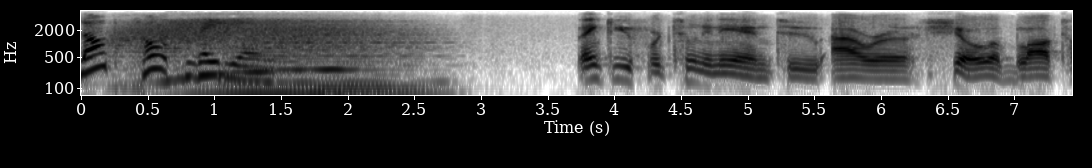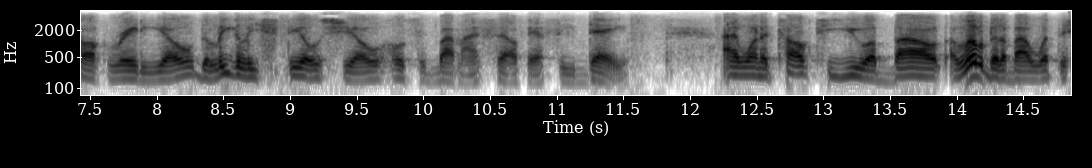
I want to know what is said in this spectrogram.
Blog Talk Radio. Thank you for tuning in to our show of Blog Talk Radio, the Legally Steal Show, hosted by myself, S.E. Day. I want to talk to you about a little bit about what the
